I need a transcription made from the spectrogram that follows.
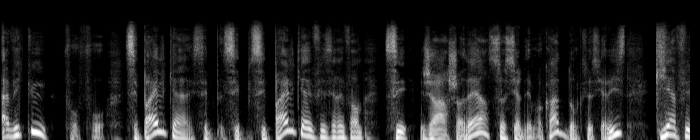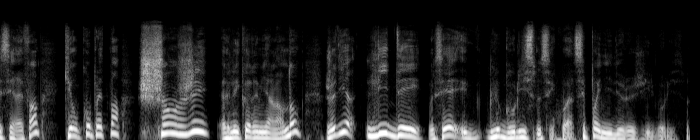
a vécu. Faut, faut, c'est pas elle qui a, c'est, pas elle qui a fait ces réformes. C'est Gérard Schröder, social-démocrate, donc socialiste, qui a fait ces réformes, qui ont complètement changé l'économie allemande. Donc, je veux dire, l'idée, vous savez, le gaullisme, c'est quoi? C'est pas une idéologie, le gaullisme.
